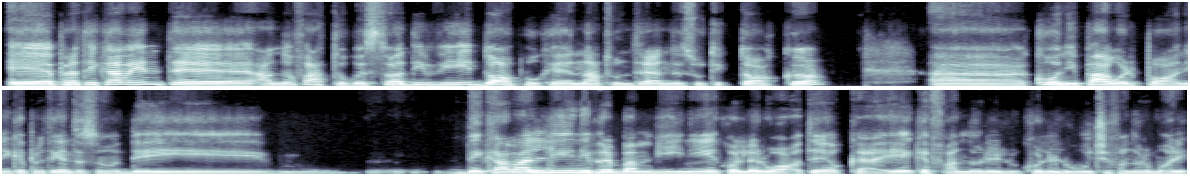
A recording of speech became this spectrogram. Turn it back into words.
E praticamente hanno fatto questo ADV dopo che è nato un trend su TikTok uh, con i Power Pony, che praticamente sono dei, dei cavallini per bambini con le ruote, ok? Che fanno le, con le luci, fanno rumori.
